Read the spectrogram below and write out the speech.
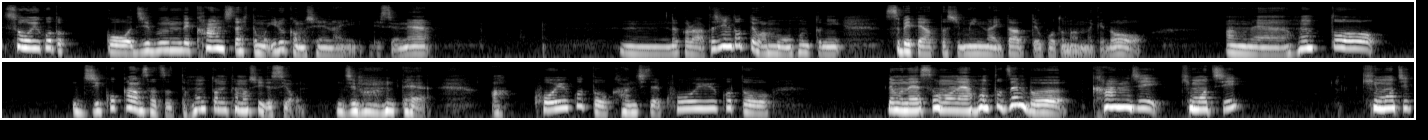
そういうことこう自分で感じた人もいるかもしれないですよね。うんだから私にとってはもう本当に全てあったしみんないたっていうことなんだけどあのね本当自己観察って本当に楽しいですよ。自分ってあこういうことを感じてこういうことをでもねそのねほんと全部感じ気持ち気持ち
